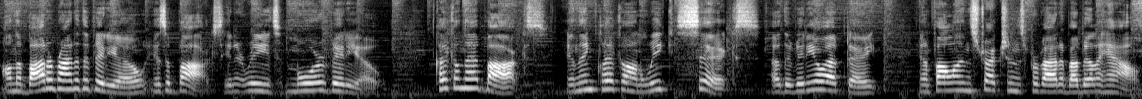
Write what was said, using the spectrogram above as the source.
On the bottom right of the video is a box and it reads More Video. Click on that box and then click on week 6 of the video update and follow instructions provided by Billy Howell.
